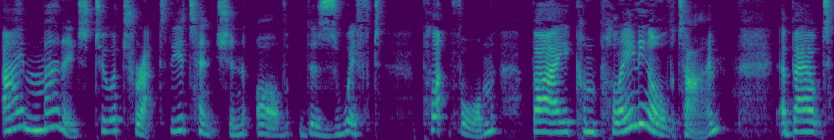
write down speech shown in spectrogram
I managed to attract the attention of the Zwift platform by complaining all the time about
